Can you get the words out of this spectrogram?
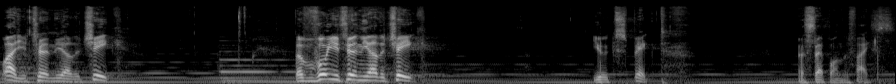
Well, you turn the other cheek. But before you turn the other cheek, you expect a slap on the face.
